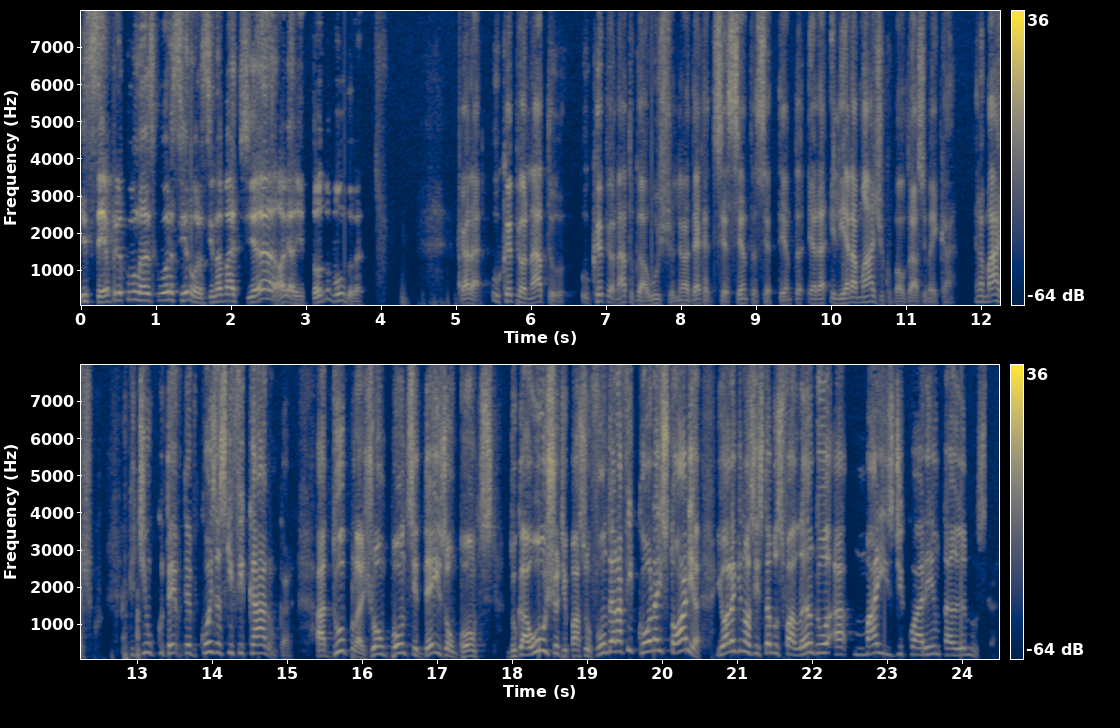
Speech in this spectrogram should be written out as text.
e sempre com lance com o Orsina. O Orsina batia, olha, e todo mundo, né? Cara, o campeonato, o campeonato gaúcho, na década de 60, 70, era, ele era mágico, Baldaço e Maicá. Era mágico. Porque tinha, teve, teve, coisas que ficaram, cara. A dupla João Pontes e Deison Pontes, do Gaúcho de Passo Fundo, ela ficou na história. E olha que nós estamos falando há mais de 40 anos, cara.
